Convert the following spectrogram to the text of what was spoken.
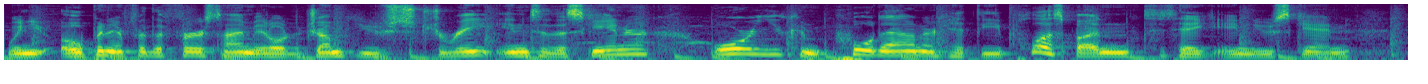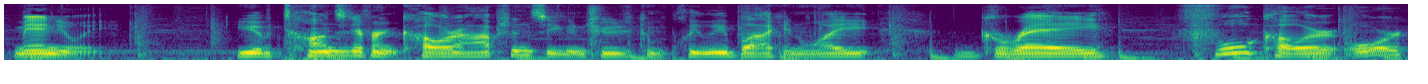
When you open it for the first time, it'll jump you straight into the scanner, or you can pull down or hit the plus button to take a new scan manually. You have tons of different color options, so you can choose completely black and white, gray, full color, or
